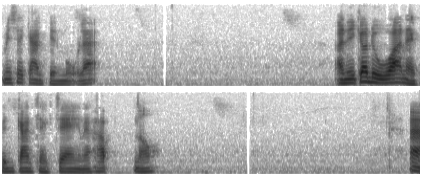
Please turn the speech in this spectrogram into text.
ไม่ใช่การเปลี่ยนหมู่แล้วอันนี้ก็ดูว่าไหนเป็นการแจกแจงนะครับเนาะอะ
